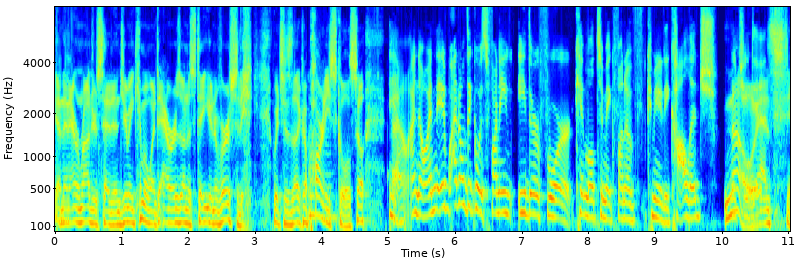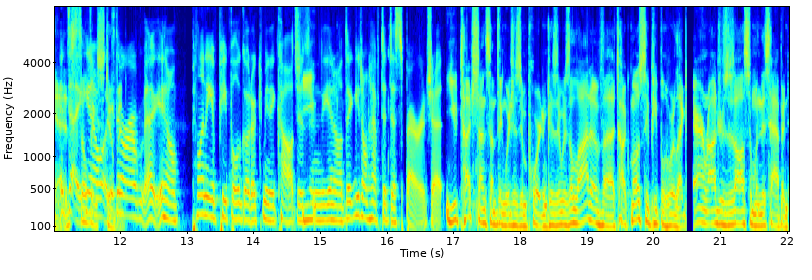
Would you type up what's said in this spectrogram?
And then Aaron Rodgers said, and Jimmy Kimmel went to Arizona State University, which is like a party school. So Yeah, I know. And it, I don't think it was funny either for Kimmel to make fun of community college. No, which he did. it's- yeah, it's still you know, stupid. there are, uh, you know, plenty of people who go to community colleges You- and, you know, that you don't have to disparage it. you touched on something which is important because there was a lot of uh, talk, mostly people who were like, Aaron Rodgers is awesome when this happened.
